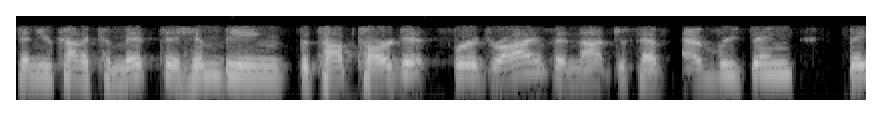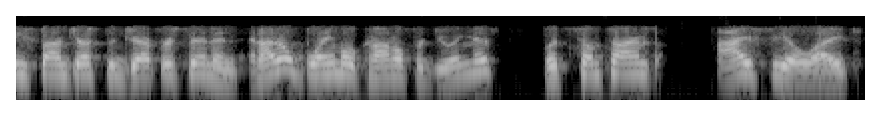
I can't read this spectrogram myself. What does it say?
can you kind of commit to him being the top target for a drive and not just have everything based on Justin Jefferson? And, and I don't blame O'Connell for doing this, but sometimes I feel like –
